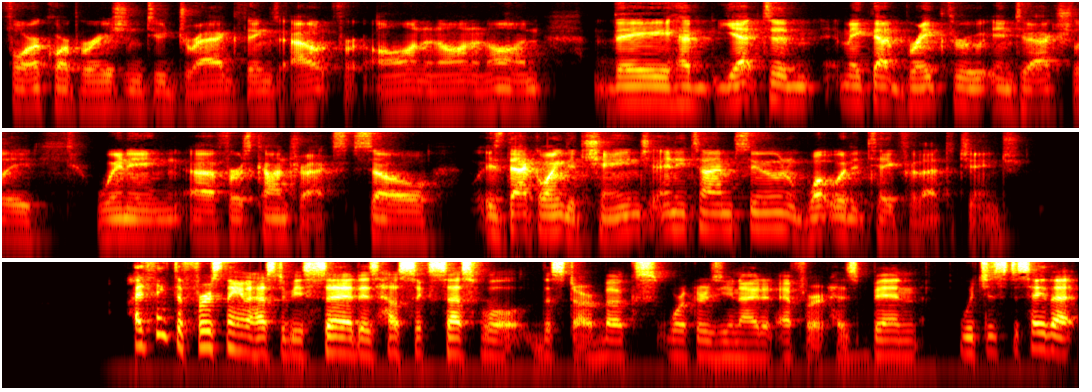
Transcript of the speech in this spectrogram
for a corporation to drag things out for on and on and on they have yet to make that breakthrough into actually winning uh, first contracts. So, is that going to change anytime soon? What would it take for that to change? I think the first thing that has to be said is how successful the Starbucks Workers United effort has been, which is to say that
